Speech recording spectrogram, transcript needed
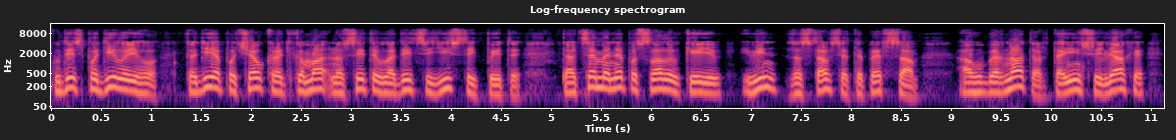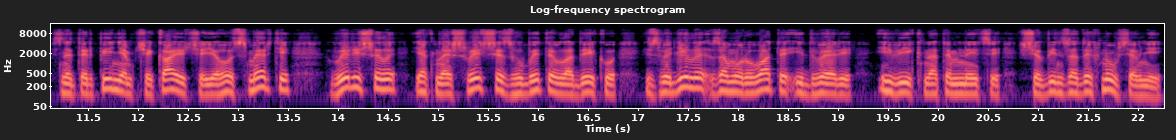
кудись поділи його. Тоді я почав крадькома носити владиці їсти й пити. Та це мене послали в Київ, і він зостався тепер сам. А губернатор та інші ляхи, з нетерпінням чекаючи його смерті, вирішили якнайшвидше згубити владику і звеліли замурувати і двері, і вікна темниці, щоб він задихнувся в ній.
